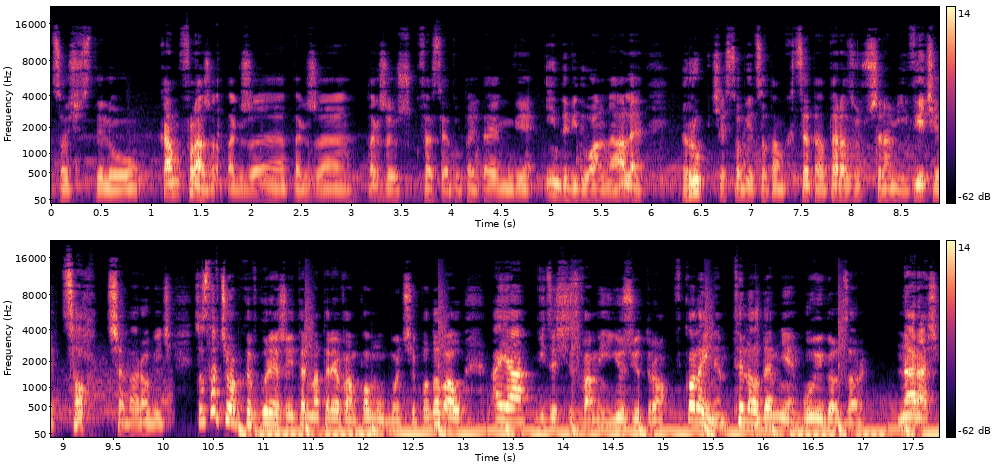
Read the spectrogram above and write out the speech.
coś w stylu kamuflaża. Także, także, także już kwestia tutaj, tak jak mówię, indywidualna, ale róbcie sobie co tam chcecie, a teraz już przynajmniej wiecie, co trzeba robić. Zostawcie łapkę w górę, jeżeli ten materiał Wam pomógł bądź się podobał, a ja widzę się z Wami już jutro w kolejnym. Tyle ode mnie, mówi Goldzor. Na razie.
